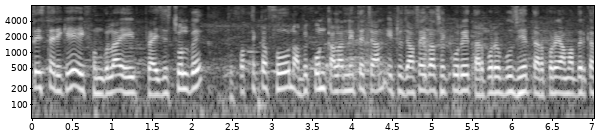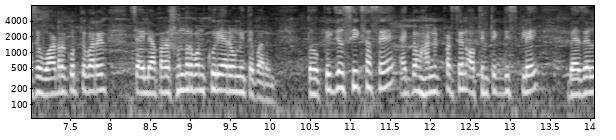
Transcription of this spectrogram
তেইশ তারিখে এই ফোনগুলো এই প্রাইজে চলবে। তো প্রত্যেকটা ফোন আপনি কোন কালার নিতে চান, একটু যাচাই বাছাই করে, তারপরে বুঝে, তারপরে আমাদের কাছে অর্ডার করতে পারেন। চাইলে আপনারা সুন্দরবন কুরিয়ারেও নিতে পারেন। তো পিক্সেল সিক্স আছে, একদম hundred percent authentic display bezel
